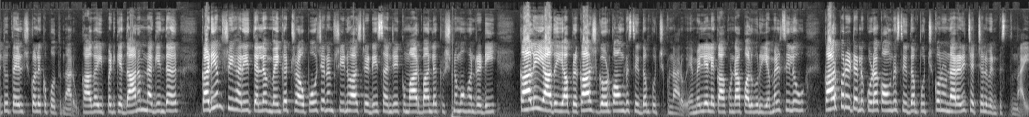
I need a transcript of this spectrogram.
ఎటు తేల్చుకోలేకపోతున్నారు. కాగా ఇప్పటికే దానం నగీందర్ కడియం శ్రీహరి తెల్లం వెంకట్రావు పోచనం శ్రీనివాస్ రెడ్డి సంజయ్ కుమార్ బండ్ల కృష్ణమోహన్ రెడ్డి కాళీ యాదయ్య ప్రకాష్ గౌడ్ కాంగ్రెస్ సిద్ధం పుచ్చుకున్నారు. ఎమ్మెల్యేలే కాకుండా పలువురు ఎమ్మెల్సీలు కార్పొరేటర్లు కూడా కాంగ్రెస్ సిద్ధం పుచ్చుకోనున్నారని చర్చలు వినిపిస్తున్నాయి.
